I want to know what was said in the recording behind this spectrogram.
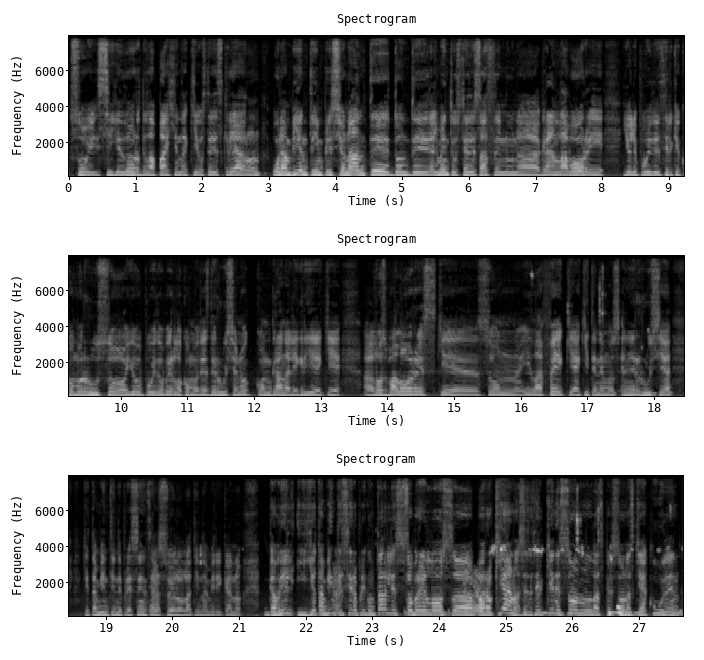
soy seguidor de la página que ustedes crearon. Un ambiente impresionante donde realmente ustedes hacen una gran labor y yo le puedo decir que como ruso yo puedo verlo como desde Rusia, ¿no? Con gran alegría que uh, los valores que son y la fe que aquí tenemos en Rusia que también tiene presencia en el suelo latinoamericano. Gabriel, y yo también quisiera preguntarles sobre los uh, parroquianos, es decir, quiénes son las personas que acuden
